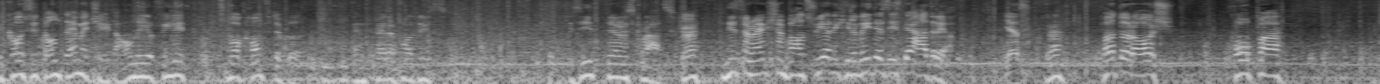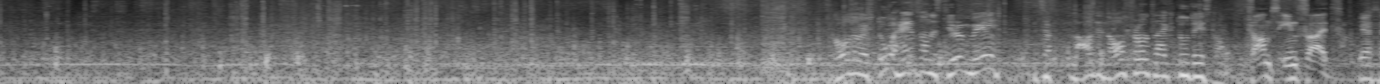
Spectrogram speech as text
because you don't damage it. Only you feel it, it's more comfortable and better for this. You see, there is Graz. Okay? In this direction, about 300 kilometers, is the Adria. Yes. Okay? Porto Roche, Koper. Also with two hands on the steering wheel, it's allowed in off-road like do this one. Thumbs inside. Yes.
